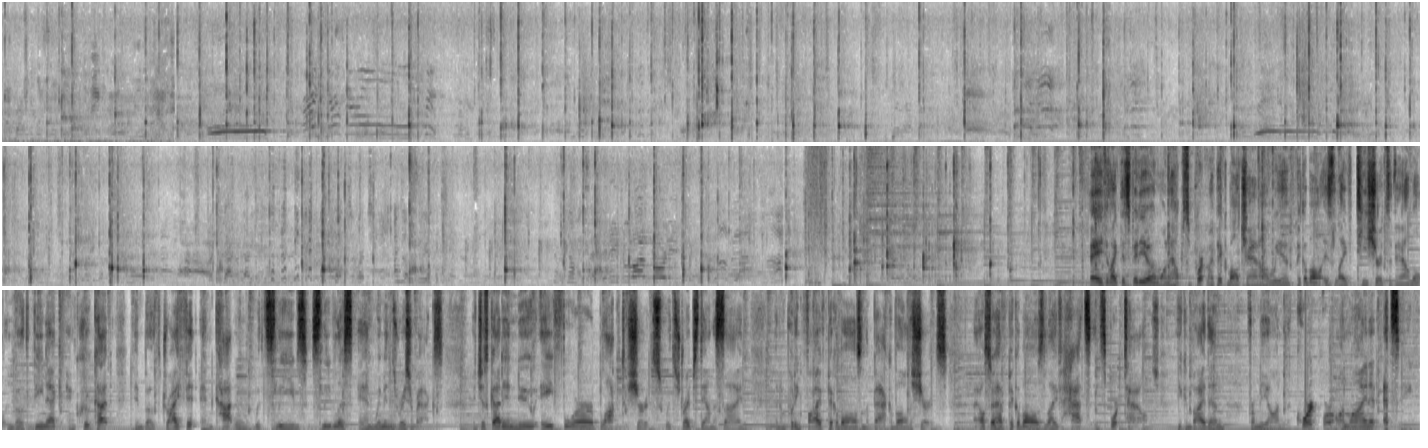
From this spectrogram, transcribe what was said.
Hey, if you like this video and want to help support my pickleball channel, we have Pickleball is Life t-shirts available in both v-neck and crew cut, in both dry fit and cotton, with sleeves, sleeveless, and women's racerbacks. I just got in new A4 blocked shirts with stripes down the side, and I'm putting five pickleballs on the back of all the shirts. I also have Pickleball is Life hats and sport towels. You can buy them from me on the court or online at Etsy.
